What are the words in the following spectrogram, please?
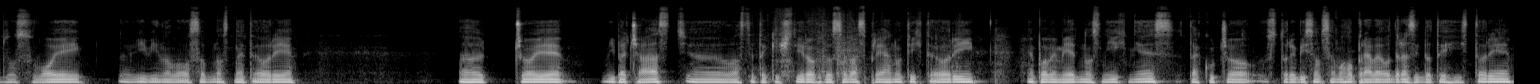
zo svojej vývinovo-osobnostnej teórie, E, čo je iba časť vlastne takých štyroch do seba spriahnutých teórií. Ja poviem jednu z nich dnes, takú, čo, z ktorej by som sa mohol práve odraziť do tej histórie.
